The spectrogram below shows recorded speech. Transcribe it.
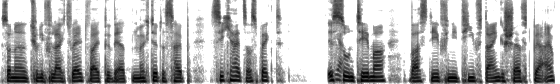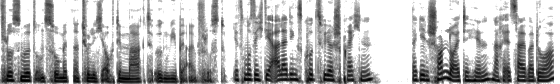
sondern natürlich vielleicht weltweit bewerten möchte. Deshalb Sicherheitsaspekt ist Ja. so ein Thema, was definitiv dein Geschäft beeinflussen wird und somit natürlich auch den Markt irgendwie beeinflusst. Jetzt muss ich dir allerdings kurz widersprechen. Da gehen schon Leute hin nach El Salvador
